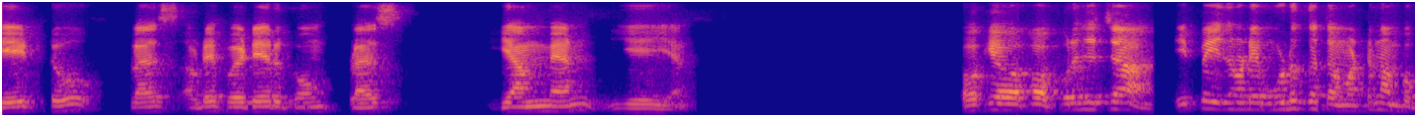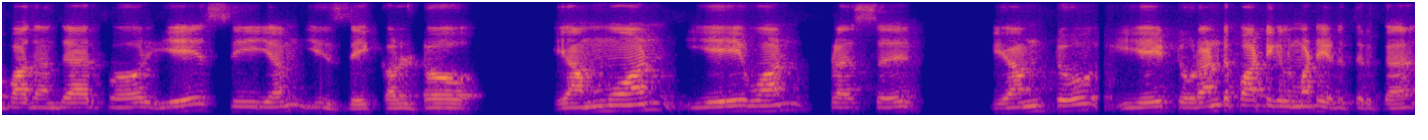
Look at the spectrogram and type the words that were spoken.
A two அப்படியே போயிட்டே இருக்கும் பிளஸ் எம்என் ஏஎன் ஓகேவாப்பா புரிஞ்சிச்சா? இப்ப இதனுடைய முடுக்கத்தை மட்டும் நம்ம பார்த்தோம் therefore is is equal to M one A one plus M two A ரெண்டு பார்ட்டிகள் மட்டும் எடுத்திருக்கேன்.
